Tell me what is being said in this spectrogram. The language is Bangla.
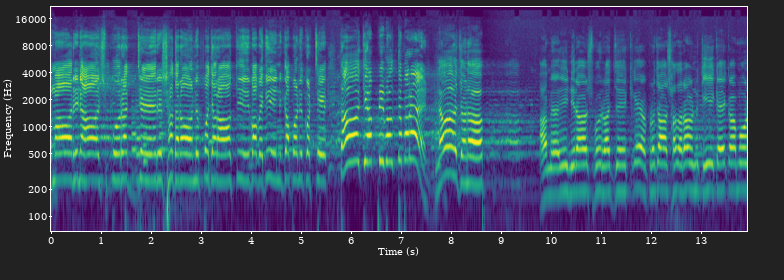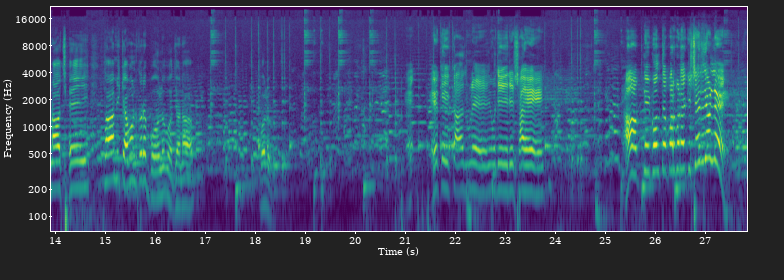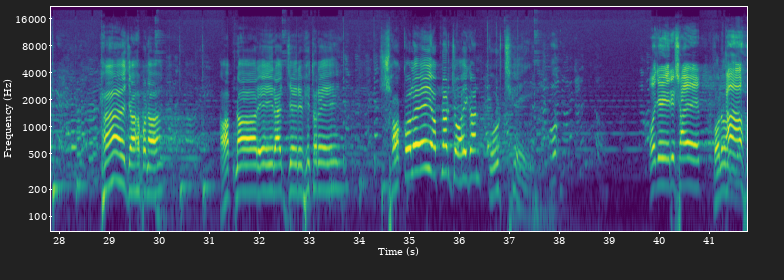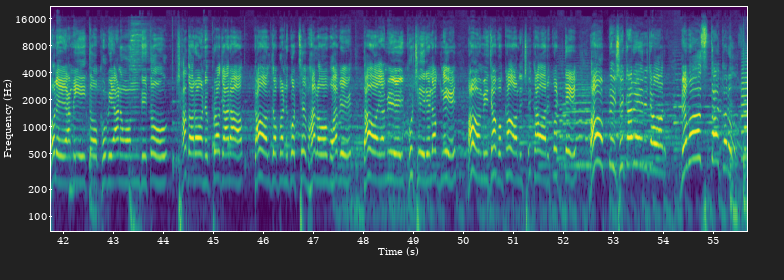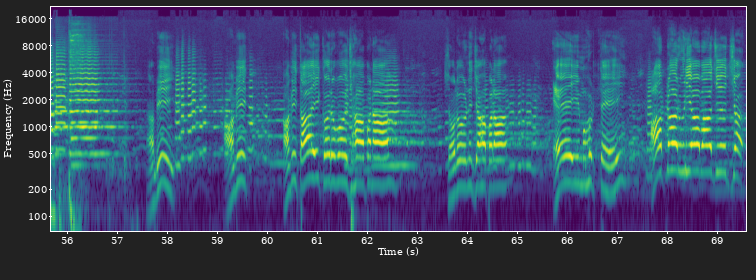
আমার নাশপুর রাজ্যের সাধারণ প্রজারা কীভাবে দিন যাপন করছে তা কি আপনি বলতে পারেন? না জনাব। আমি এই নিরাশপুর রাজ্যে কে প্রজা সাধারণ কি কে কেমন আছে তা আমি কেমন করে বলব জনাব? বলুন। একে কাজলে ওজির সাহেব। আপনি বলতে পারবেন কিসের জন্য? হ্যাঁ জাহাপনা আপনার এই রাজ্যের ভিতরে সকলেই আপনার জয়গান করছে। ওজির সাহেব। তাহলে আমি তো খুবই আনন্দিত। সাধারণ প্রজারা কাল যাপন করছে ভালোভাবে। তাই আমি এই খুশির লগ্নে আমি যাব কাল শিকার করতে। আপনি শিকারের যাওয়ার ব্যবস্থা করো। আমি আমি আমি তাই করব ঝাপনা। চলুন ঝাপনা। এই মুহূর্তে আপনার উড়িয়াবাজ জা-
